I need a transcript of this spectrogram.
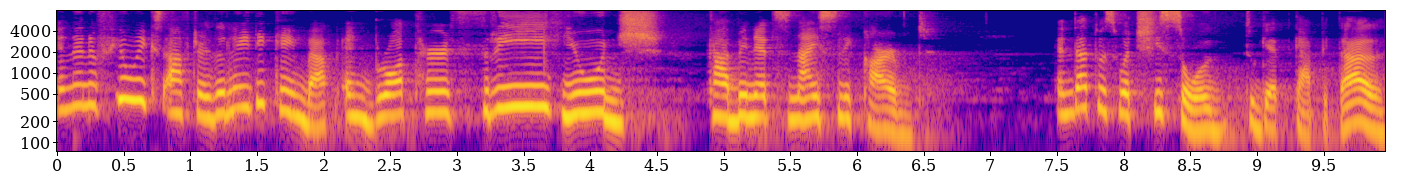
And then a few weeks after, the lady came back and brought her three huge cabinets nicely carved. And that was what she sold to get capital.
